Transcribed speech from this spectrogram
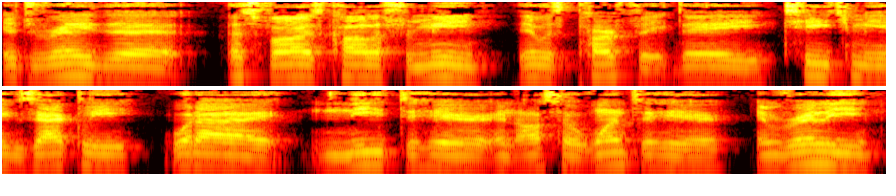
it's really the, as far as college for me, it was perfect. They teach me exactly what I need to hear and also want to hear and really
